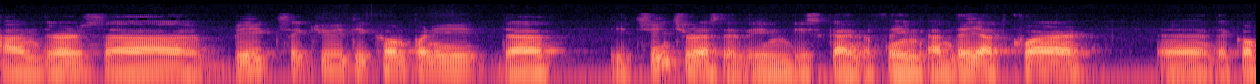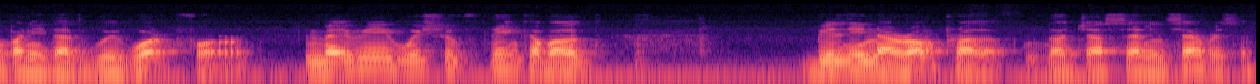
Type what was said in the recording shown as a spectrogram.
and there's a big security company that it's interested in this kind of thing and they acquire uh, the company that we work for, maybe we should think about building our own product, not just selling services.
